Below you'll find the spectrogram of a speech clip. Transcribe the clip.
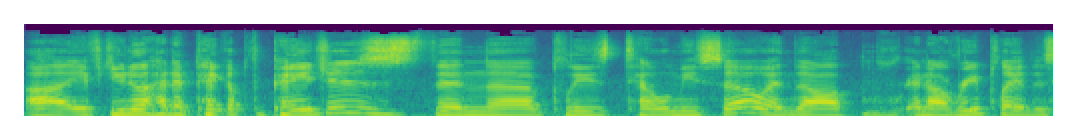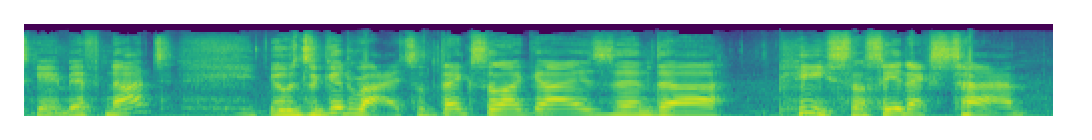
Uh, if you know how to pick up the pages, then uh, please tell me so, and I'll and I'll replay this game. If not, it was a good ride. So thanks a lot, guys, and uh, peace. I'll see you next time.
